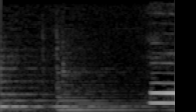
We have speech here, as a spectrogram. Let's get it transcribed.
Música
